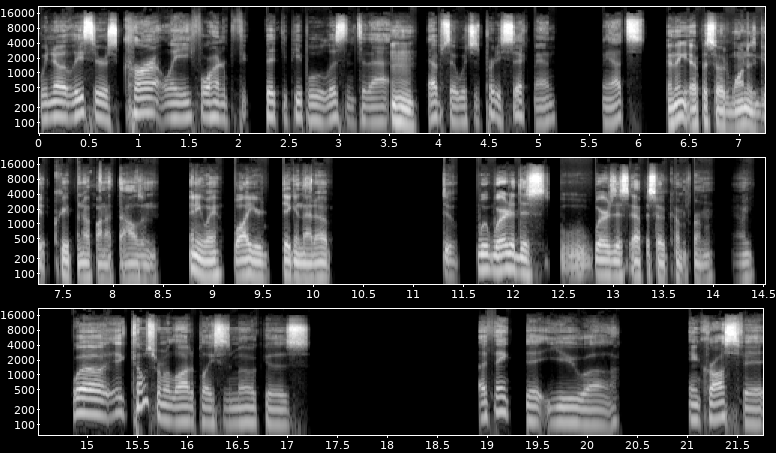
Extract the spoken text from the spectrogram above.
we know at least there's currently 450 people who listen to that Mhm. episode, which is pretty sick, man. I mean, that's I think episode one is get creeping up on a thousand. Anyway, while you're digging that up, where did this? Where's this episode come from? You know, well, it comes from a lot of places, Mo, because I think that you uh in CrossFit,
